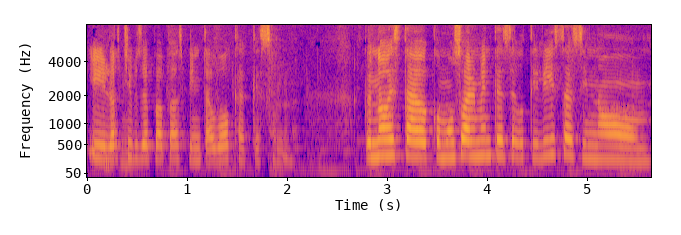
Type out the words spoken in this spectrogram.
y los chips de papas pintaboca, que son... No está como usualmente se utiliza, sino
